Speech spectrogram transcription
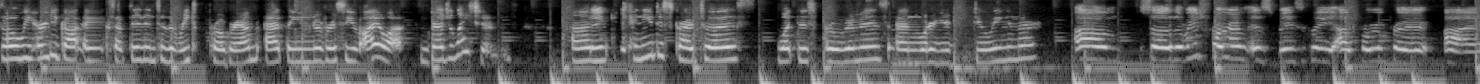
So, we heard you got accepted into the REACH program at the University of Iowa. Congratulations. Um. Can you describe to us what this program is and what are you doing in there? Um, so, the REACH program is basically a program for uh,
